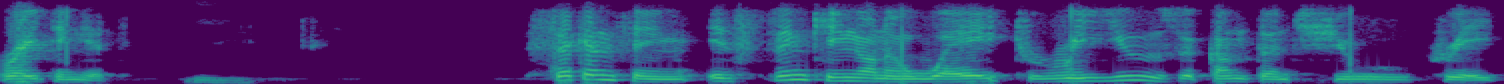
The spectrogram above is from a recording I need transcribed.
writing it. Mm. Second thing is thinking on a way to reuse the content you create.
